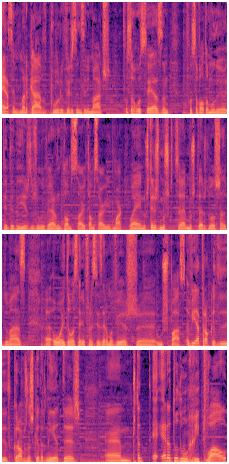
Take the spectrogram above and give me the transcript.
era sempre marcado por ver os animados, fosse a Rua Sésamo, fosse a Volta ao Mundo em 80 Dias do Júlio Verne, Tom Sawyer, Tom Sawyer e de Mark Twain, os Três Mosqueteiros do Alexandre Dumas, uh, ou então a série francesa era uma vez uh, o Espaço. Havia a troca de, de cromos nas cadernetas, um, portanto era todo um ritual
